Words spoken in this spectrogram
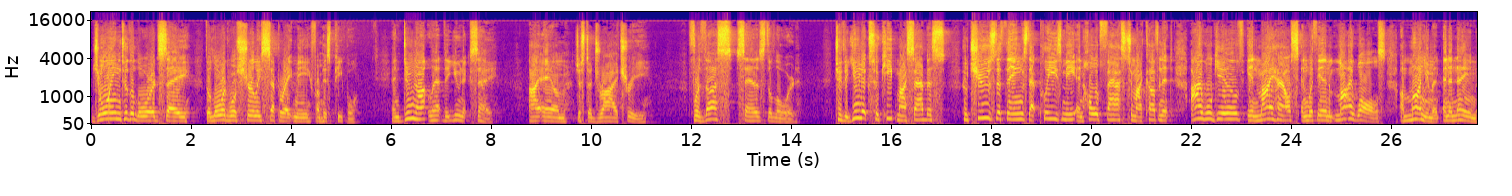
join to the Lord say, The Lord will surely separate me from his people. And do not let the eunuch say, I am just a dry tree. For thus says the Lord To the eunuchs who keep my Sabbaths, who choose the things that please me and hold fast to my covenant, I will give in my house and within my walls a monument and a name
